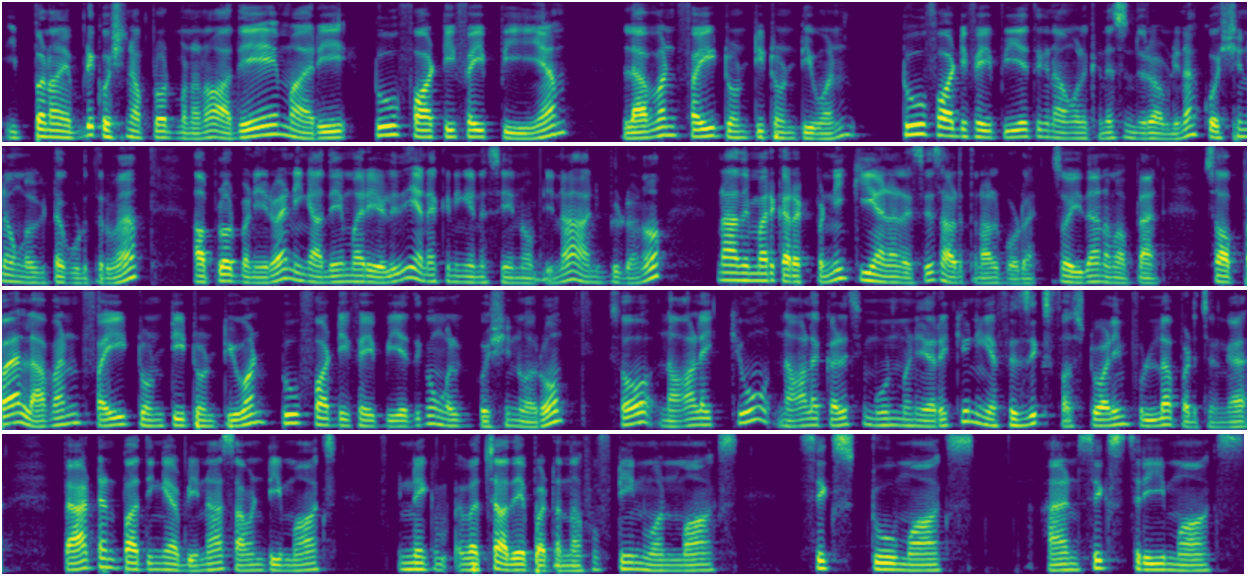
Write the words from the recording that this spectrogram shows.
இப்போ நான் எப்படி கொஷின் அப்லோட் பண்ணனோ அதே மாதிரி two forty five PM eleven five twenty twenty one two forty five பிஎத்துக்கு நான் உங்களுக்கு என்ன செஞ்சிடும் அப்படின்னா கொஷின் உங்ககிட்ட கொடுத்துருவேன். அப்லோட் பண்ணிடுவேன் நீங்கள் அதே மாதிரி எழுதி எனக்கு நீங்கள் என்ன செய்யணும் அப்படின்னா அனுப்பிவிடணும் நான் அதே மாதிரி கரெக்ட் பண்ணி கீ அனாலிசிஸ் அடுத்த நாள் போடுவேன். ஸோ இதான் நம்ம பிளான் ஸோ அப்போ eleven five twenty twenty one two forty five பிஎத்துக்கு உங்களுக்கு கொஷின் வரும். ஸோ நாளைக்கும் நாளை கழிச்சு மூணு மணி வரைக்கும் நீங்கள் ஃபிசிக்ஸ் ஃபஸ்ட் வாலையும் ஃபுல்லாக படிச்சிருங்க. பேட்டர்ன் பார்த்தீங்க அப்படின்னா 70 மார்க்ஸ் இன்றைக்கி வச்ச அதே பேட்டர்ன் தான். Fifteen one marks six two marks and six three marks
